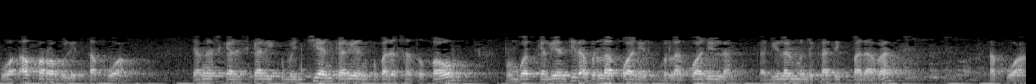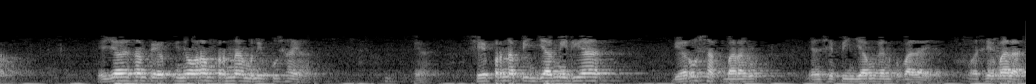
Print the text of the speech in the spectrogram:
wa aqrabu littaqwa." Jangan sekali-sekali kebencian kalian kepada satu kaum membuat kalian tidak berlaku adil. Berlaku adillah. Keadilan mendekati kepada apa? Takwa. Ya jangan sampai ini orang pernah menipu saya. Ya. Saya pernah pinjami dia, dia rusak barang yang saya pinjamkan kepadanya. Wah saya balas.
